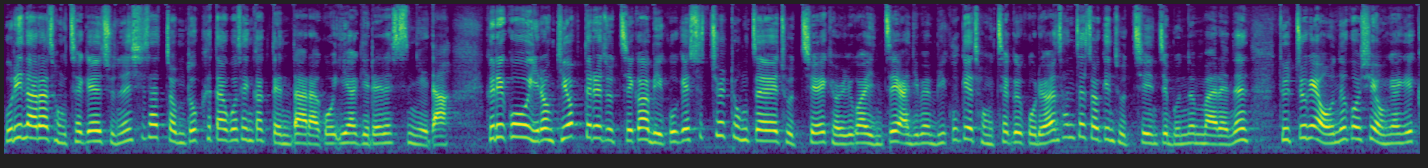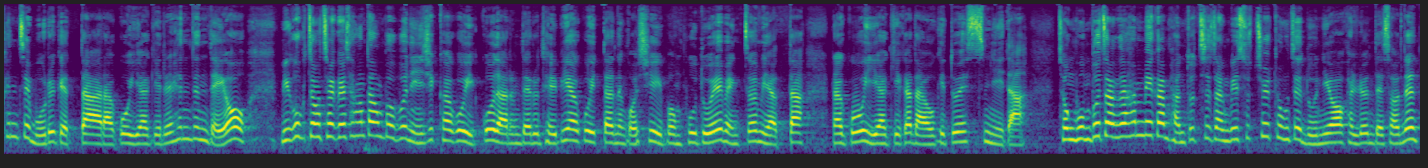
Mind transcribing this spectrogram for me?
우리나라 정책에 주는 시사점도 크다고 생각된다라고 이야기를 했습니다. 그리고 이런 기업들의 조치가 미국의 수출 통제 조치의 결과인지 아니면 미국의 정책을 고려한 선제적인 조치인지 묻는 말에는 둘 중에 어느 것이 영향이 큰지 모르겠다라고 이야기를 했는데요. 미국 정책을 상당 부분 인식하고 있고 나름대로 대비하고 있다는 것이 이번 보도의 맹점이었다라고 이야기가 나오기도 했습니다. 정 본부장은 한미 간 반도체 장비 수출 통제 논의와 관련돼서는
